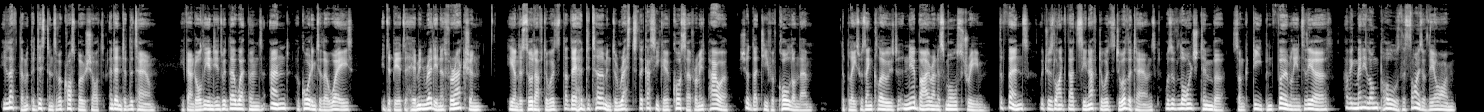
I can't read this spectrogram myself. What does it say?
he left them at the distance of a crossbow shot and entered the town. He found all the Indians with their weapons, and, according to their ways, it appeared to him in readiness for action. He understood afterwards that they had determined to wrest the cacique of Cosa from his power, should that chief have called on them. The place was enclosed, and nearby ran a small stream. The fence, which was like that seen afterwards to other towns, was of large timber, sunk deep and firmly into the earth, having many long poles the size of the arm,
